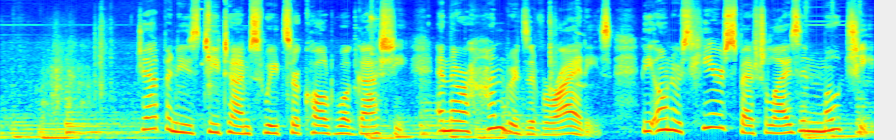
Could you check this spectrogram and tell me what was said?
Japanese tea time sweets are called wagashi, and there are hundreds of varieties. The owners here specialize in mochi.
